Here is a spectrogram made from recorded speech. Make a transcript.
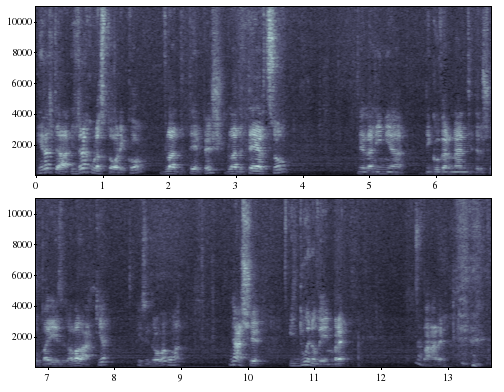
in realtà il Dracula storico, Vlad Tepes, Vlad III, nella linea di governanti del suo paese, la Valacchia, che si trova qua, nasce il 2 novembre, pare,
